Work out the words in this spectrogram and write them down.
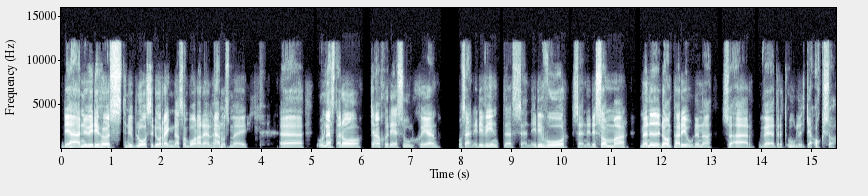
Det mm. är, Nu är det höst, nu blåser det och regnar som bara den här hos mig. Eh, och nästa dag kanske det är solsken. Och sen är det vinter, sen är det vår, sen är det sommar. Men i de perioderna så är vädret olika också.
